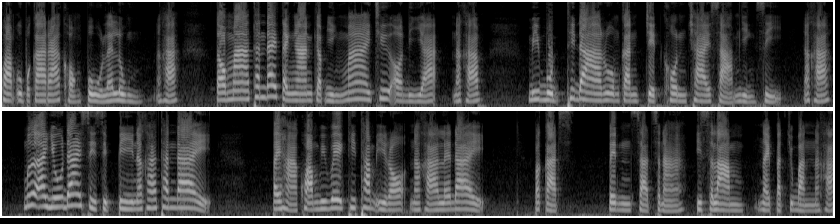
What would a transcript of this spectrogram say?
ความอุปการะของปู่และลุงนะคะ ต่อมาท่านได้แต่งงานกับหญิงม่ายชื่อออดิยะนะคะมีบุตรธิดารวมกัน 7 คนชาย 3 หญิง4นะคะ เมื่ออายุได้ 40 ปีนะคะ ท่านได้ไปหาความวิเวกที่ถ้ำอิเราะห์นะคะ และได้ประกาศเป็นศาสนาอิสลามในปัจจุบันนะคะ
